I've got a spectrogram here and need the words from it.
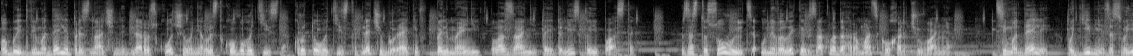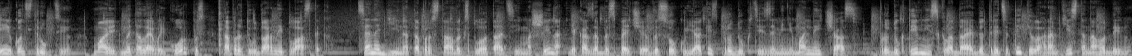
Обидві моделі призначені для розкочування листкового тіста, крутого тіста для чебуреків, пельменів, лазаньї та італійської пасти. Застосовуються у невеликих закладах громадського харчування. Ці моделі подібні за своєю конструкцією, мають металевий корпус та протиударний пластик. Це надійна та проста в експлуатації машина, яка забезпечує високу якість продукції за мінімальний час. Продуктивність складає до 30 кг тіста на годину.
